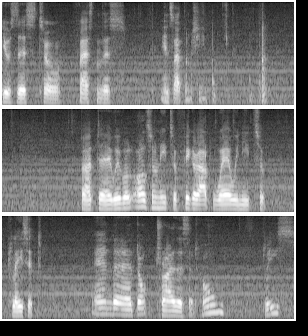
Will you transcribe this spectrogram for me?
use this to fasten this inside the machine. But uh, we will also need to figure out where we need to place it. And uh, don't try this at home, please.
